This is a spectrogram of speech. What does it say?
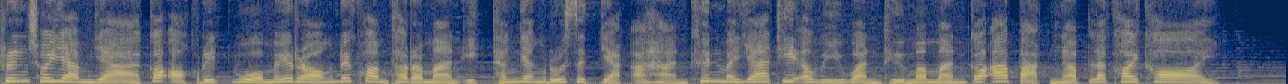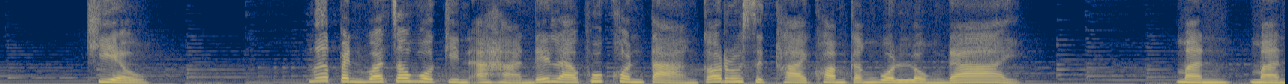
ครึ่งช่วยยามยาก็ออกฤทธิ์วัวไม่ร้องด้วยความทรมานอีกทั้งยังรู้สึกอยากอาหารขึ้นมาย่าที่อวีวันถือมามันก็อ้าปากงับและค่อยๆเคี่ยว เมื่อเป็นว่าเจ้าวัวกินอาหารได้แล้วผู้คนต่างก็รู้สึกคลายความกังวลลงได้ มัน มัน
